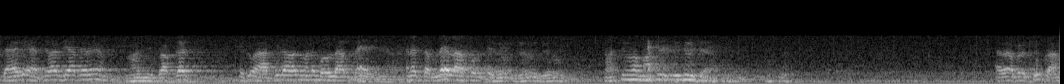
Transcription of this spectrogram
ડાયરેક્ટ હસવાથી ગયા કરે ચોક્કસ. એટલું આપી લાવો મને બહુ લાભ થાય. અને તમને લાભ પડશે હવે આપણે શું કામ?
